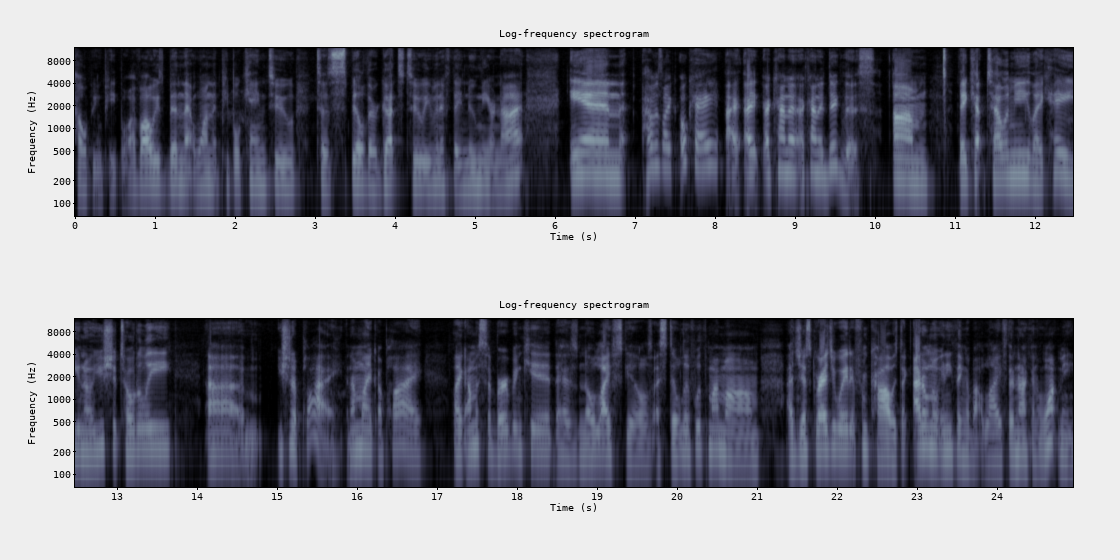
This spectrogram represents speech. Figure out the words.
helping people. I've always been that one that people came to to spill their guts to, even if they knew me or not. And I was like, okay, I I kind of I kind of dig this. Um, they kept telling me like, hey, you know, you should totally um, you should apply. And I'm like, apply. Like I'm a suburban kid that has no life skills. I still live with my mom. I just graduated from college. Like I don't know anything about life. They're not going to want me.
